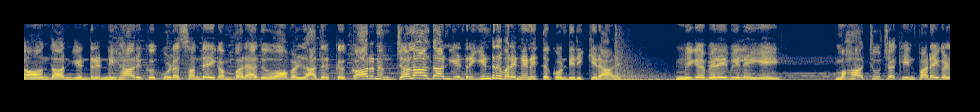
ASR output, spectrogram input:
நான் தான் என்று நிகாருக்கு கூட சந்தேகம் வராது. அவள் அதற்கு காரணம் ஜலால் தான் என்று இன்று வரை நினைத்துக் கொண்டிருக்கிறாள். மிக விரைவிலேயே மகா சூச்சக்கின் படைகள்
